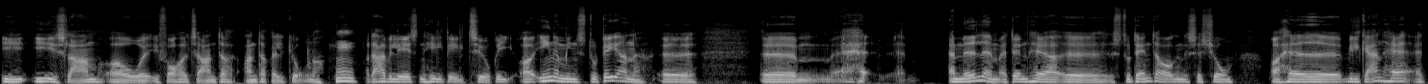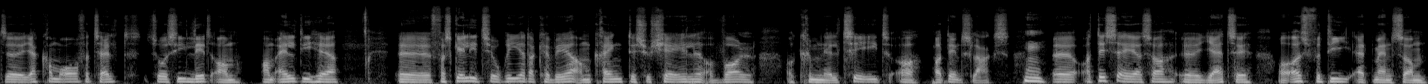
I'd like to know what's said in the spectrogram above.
i, i islam og øh, i forhold til andre, andre religioner. Mm. Og der har vi læst en hel del teori. Og en af mine studerende øh, øh, er medlem af den her øh, studenterorganisation, og havde øh, ville gerne have, at øh, jeg kom over og fortalte, så at sige, lidt om, om alle de her øh, forskellige teorier, der kan være omkring det sociale og vold og kriminalitet og, og den slags. Hmm. Øh, og det sagde jeg så øh, ja til, og også fordi, at man som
